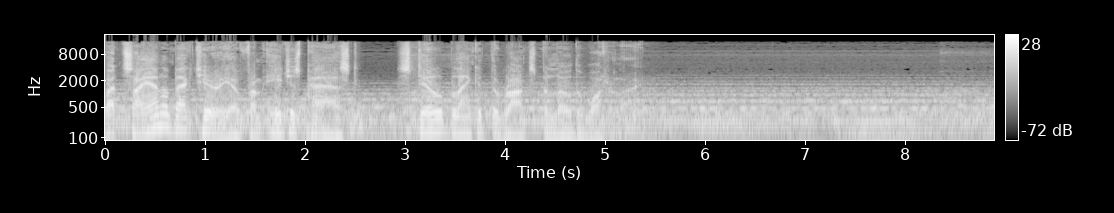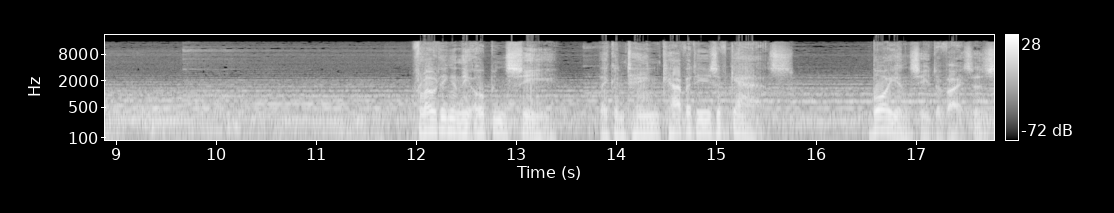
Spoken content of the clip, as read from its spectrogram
But cyanobacteria from ages past still blanket the rocks below the waterline. Floating in the open sea, they contain cavities of gas, buoyancy devices,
